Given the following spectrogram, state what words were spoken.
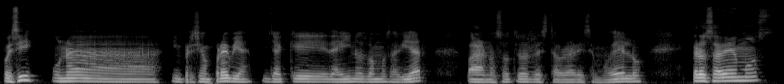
pues sí, una impresión previa, ya que de ahí nos vamos a guiar para nosotros restaurar ese modelo. Pero sabemos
